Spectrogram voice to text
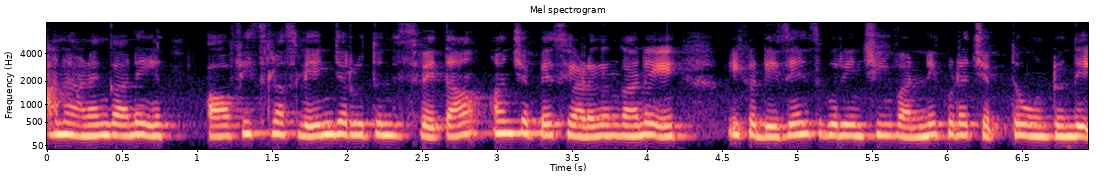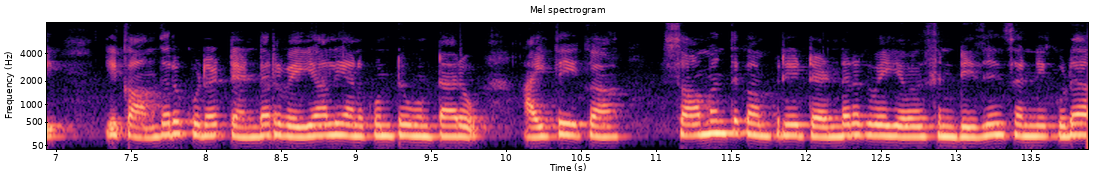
అని అనగానే ఆఫీస్లో అసలు ఏం జరుగుతుంది శ్వేత అని చెప్పేసి అడగంగానే ఇక డిజైన్స్ గురించి ఇవన్నీ కూడా చెప్తూ ఉంటుంది. ఇక అందరూ కూడా టెండర్ వేయాలి అనుకుంటూ ఉంటారు. అయితే ఇక సామంత్ కంపెనీ టెండర్కి వేయవలసిన డిజైన్స్ అన్నీ కూడా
